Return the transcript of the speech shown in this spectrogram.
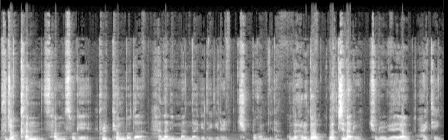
부족한 삶 속에 불평보다 하나님 만나게 되기를 축복합니다. 오늘 하루도 멋진 하루 주를 위하여 화이팅!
